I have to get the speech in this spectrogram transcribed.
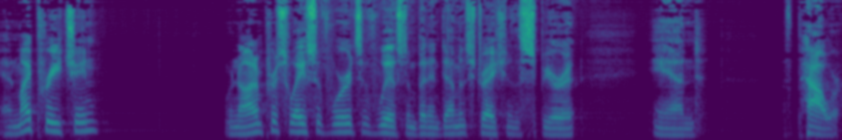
and my preaching were not in persuasive words of wisdom, but in demonstration of the Spirit and of power.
